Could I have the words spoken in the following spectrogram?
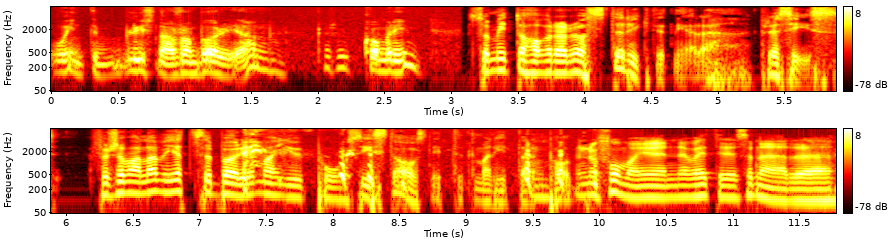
och inte lyssnar från början. Kanske kommer in. Som inte har våra röster riktigt nere. Precis. För som alla vet så börjar man ju på sista avsnittet när man hittar en podd. Men då får man ju en, vad heter det, sån här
